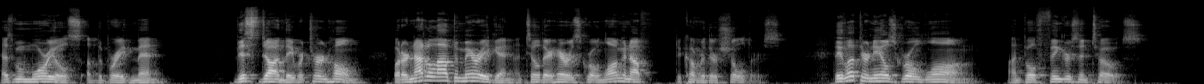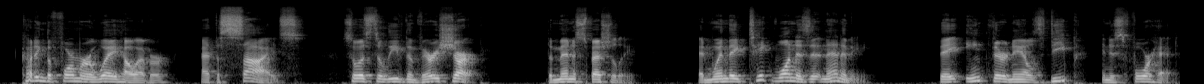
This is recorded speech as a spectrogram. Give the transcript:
as memorials of the brave men. This done, they return home, but are not allowed to marry again until their hair has grown long enough to cover their shoulders. They let their nails grow long on both fingers and toes, cutting the former away, however, at the sides so as to leave them very sharp, the men especially. And when they take one as an enemy, they ink their nails deep in his forehead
